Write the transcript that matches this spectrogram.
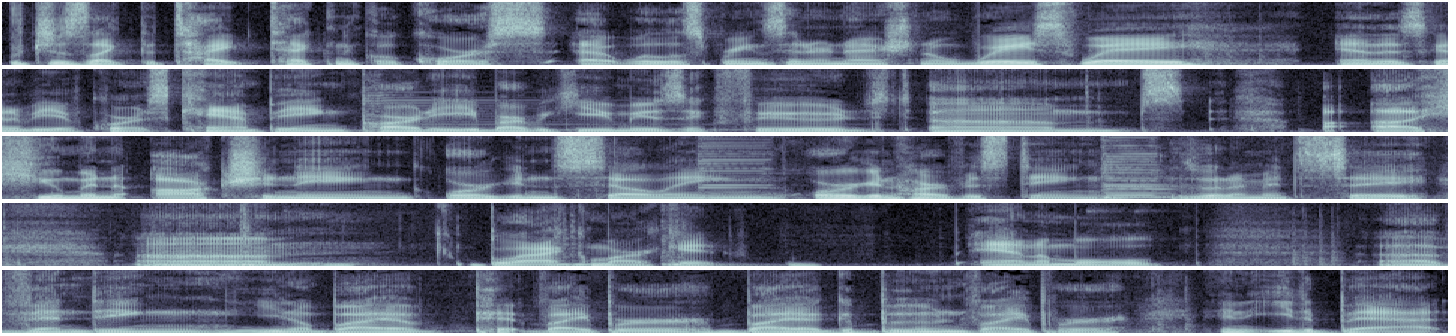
which is like the tight technical course at Willow Springs International Raceway. And there's going to be, of course, camping, party, barbecue, music, food, um, human auctioning, organ selling, organ harvesting is what I meant to say. Um, black market animal uh, vending, you know, buy a pit viper, buy a gaboon viper, and eat a bat.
